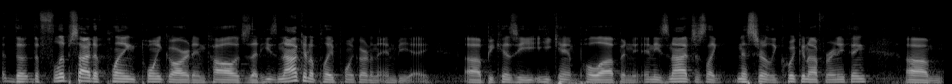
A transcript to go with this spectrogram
the the flip side of playing point guard in college is that he's not going to play point guard in the NBA uh, because he he can't pull up and, and he's not just like necessarily quick enough or anything. Um,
